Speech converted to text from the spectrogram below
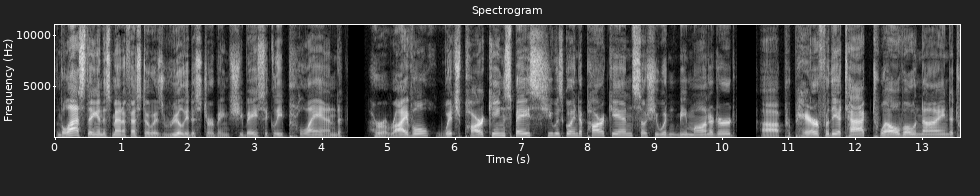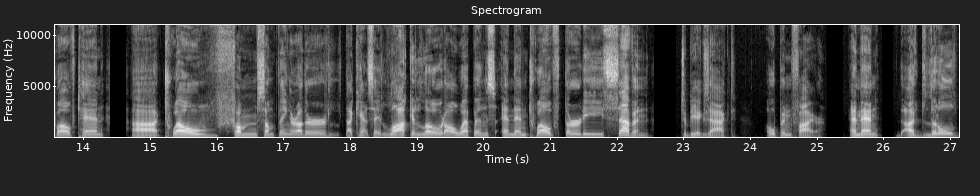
And the last thing in this manifesto is really disturbing. She basically planned her arrival, which parking space she was going to park in so she wouldn't be monitored, uh, prepare for the attack 1209 to 1210, uh, 12 from something or other, I can't say, lock and load all weapons, and then 1237, to be exact, open fire. And then a little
